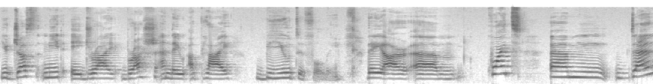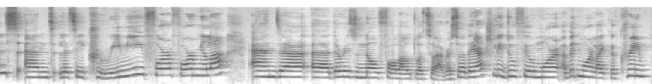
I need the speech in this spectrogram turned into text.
You just need a dry brush and they apply beautifully. They are um, quite um, dense and let's say creamy for a formula and uh, uh, there is no fallout whatsoever. So they actually do feel more, a bit more like a cream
